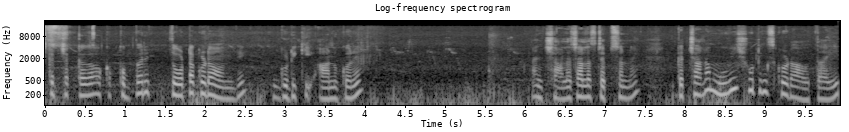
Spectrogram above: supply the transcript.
ఇక్కడ చక్కగా ఒక కొబ్బరి తోట కూడా ఉంది గుడికి ఆనుకొని. అండ్ చాలా చాలా స్టెప్స్ ఉన్నాయి. ఇక్కడ చాలా మూవీ షూటింగ్స్ కూడా అవుతాయి.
